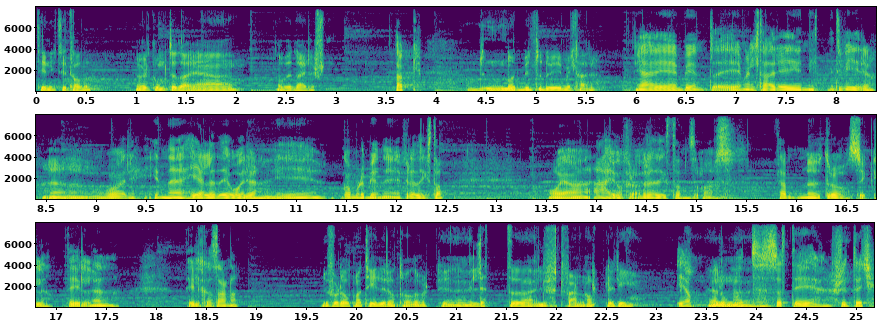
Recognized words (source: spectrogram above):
til 90-tallet. Velkommen til deg, David Eilertsen. Takk. Når begynte du i militæret? Jeg begynte i militæret i 1994. Jeg var inne hele det året i gamlebyen i Fredrikstad. Og jeg er jo fra Fredrikstad, så det var 15 minutter å sykle til, til kaserna. Du fortalte meg tidligere at du hadde vært i lett eh, luftvernartilleri. Ja, Robot 70-skytter.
